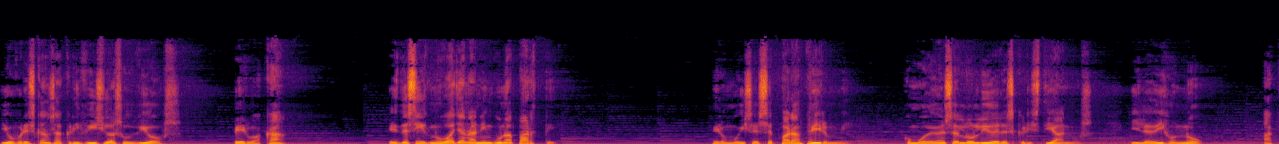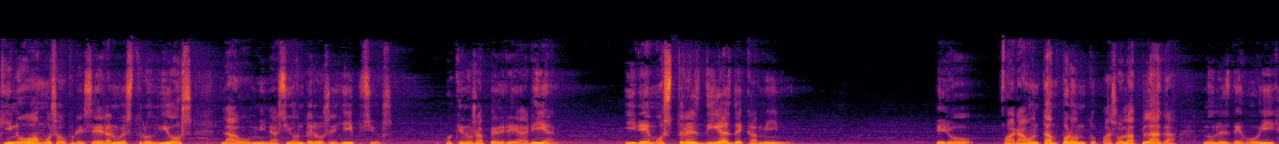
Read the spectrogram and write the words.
y ofrezcan sacrificio a su Dios, pero acá. Es decir, no vayan a ninguna parte. Pero Moisés se para firme, como deben ser los líderes cristianos, y le dijo, no, aquí no vamos a ofrecer a nuestro Dios la abominación de los egipcios, porque nos apedrearían. Iremos tres días de camino. Pero Faraón tan pronto pasó la plaga, no les dejó ir.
